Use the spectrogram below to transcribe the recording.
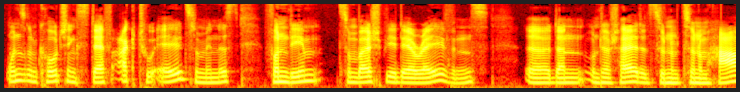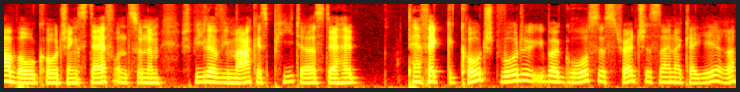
unseren Coaching-Staff aktuell zumindest von dem zum Beispiel der Ravens äh, dann unterscheidet zu einem zu einem Harbour-Coaching-Staff und zu einem Spieler wie Marcus Peters, der halt perfekt gecoacht wurde über große Stretches seiner Karriere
